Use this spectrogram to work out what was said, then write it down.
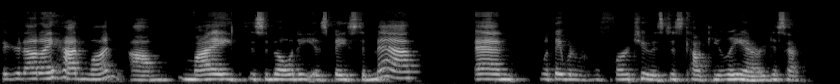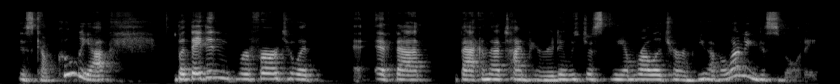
figured out I had one. Um, my disability is based in math, and what they would refer to as dyscalculia or dys- dyscalculia, but they didn't refer to it at that back in that time period. It was just the umbrella term. You have a learning disability.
